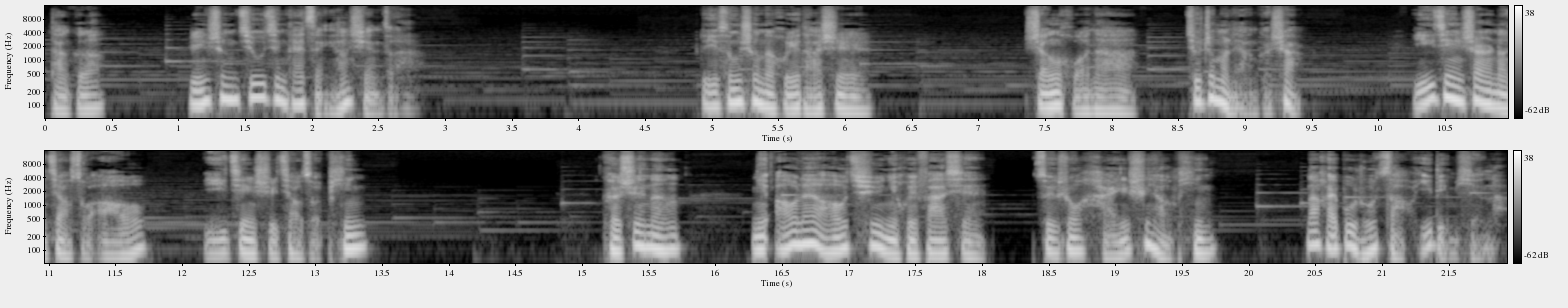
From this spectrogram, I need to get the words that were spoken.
大哥，人生究竟该怎样选择？”李宗盛的回答是：“生活呢？”就这么两个事儿，一件事儿呢叫做熬，一件事叫做拼。可是呢，你熬来熬去，你会发现，最终还是要拼，那还不如早一点拼了。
